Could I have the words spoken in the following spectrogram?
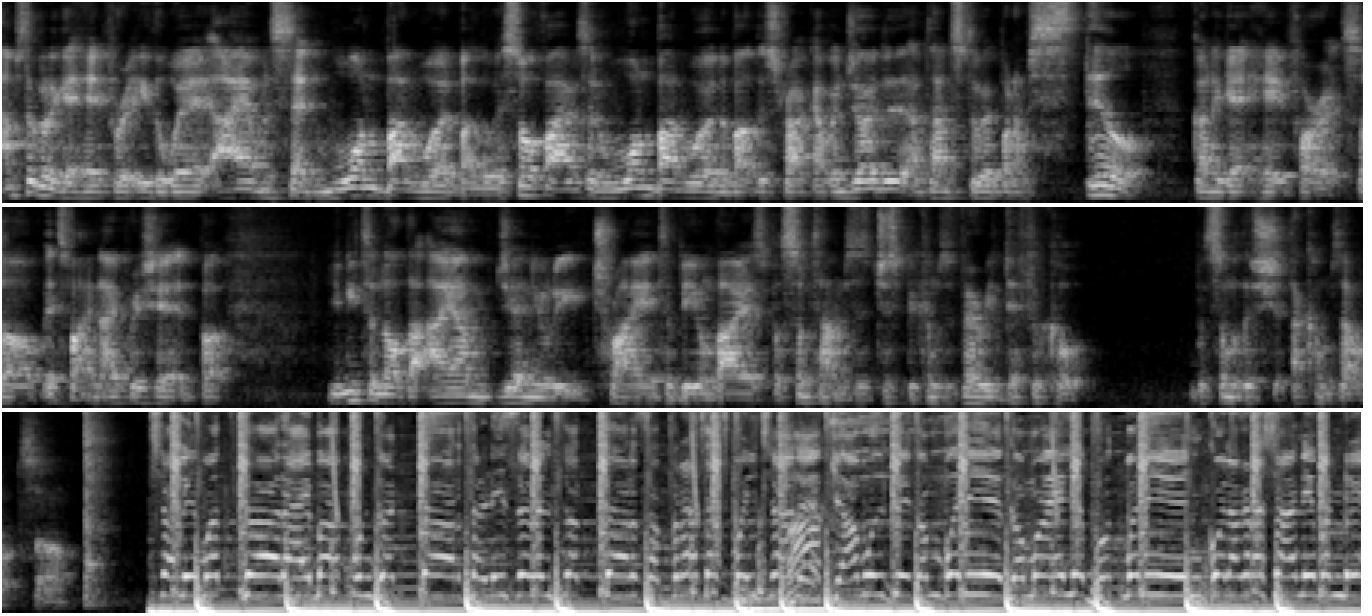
I'm still gonna get hit for it either way. I haven't said one bad word, by the way. So far, I haven't said one bad word about this track. I've enjoyed it, I've danced to it, but I'm still gonna get hate for it. So it's fine, I appreciate it. But you need to know that I am genuinely trying to be unbiased, but sometimes it just becomes very difficult with some of the shit that comes out. So. चले मत कर आए बापुन गट्टर 37 70 17 तक पहचान हाँ, क्या बोलते कंपनी कमाए ले बहुत बनी इनको लग रहा शाने बन रहे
